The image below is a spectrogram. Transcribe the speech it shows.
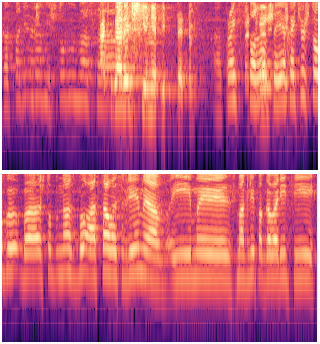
господин Рамис, чтобы у нас Категорически нет. Простите, пожалуйста, я хочу, чтобы, чтобы у нас осталось время, и мы смогли поговорить и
